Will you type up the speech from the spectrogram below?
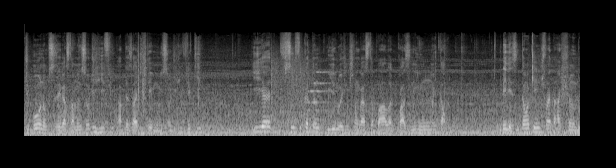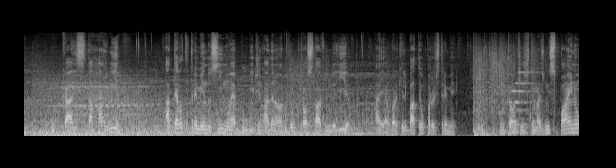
De boa, não precisei gastar munição de rifle. Apesar de ter munição de rifle aqui. E assim fica tranquilo, a gente não gasta bala quase nenhuma e tal. Beleza, então aqui a gente vai estar tá achando o cálice da rainha. A tela tá tremendo assim, não é bug de nada não, é porque o troço tá vindo ali, ó. Aí, agora que ele bateu, parou de tremer. Então aqui a gente tem mais um Spinal.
